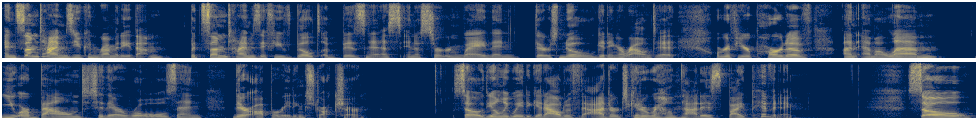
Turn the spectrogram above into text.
And sometimes you can remedy them, but sometimes if you've built a business in a certain way, then there's no getting around it. Or if you're part of an MLM, you are bound to their roles and their operating structure. So the only way to get out of that or to get around that is by pivoting. So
